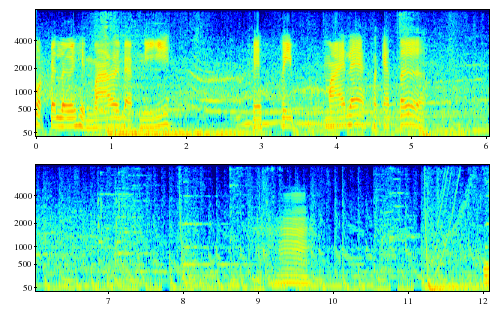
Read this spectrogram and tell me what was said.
กดไปเลยเห็นมาเลยแบบนี้เป็ดสิบไม้แรกสแกตเตอร์คู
